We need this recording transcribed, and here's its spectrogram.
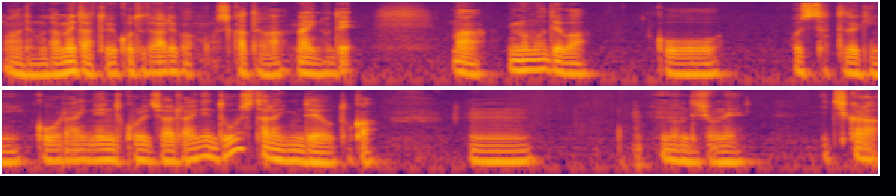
まあでもダメだということであればもう仕方がないので。まあ今まではこう落ちちゃった時にこう来年これじゃあ来年どうしたらいいんだよとかうん何でしょうね。1から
